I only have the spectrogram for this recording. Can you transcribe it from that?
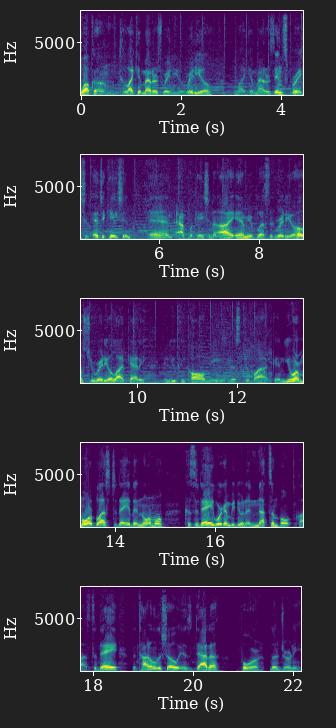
Welcome to Like It Matters Radio. Radio, like it matters, inspiration, education, and application. I am your blessed radio host, your radio life caddy, and you can call me Mr. Black. And you are more blessed today than normal because today we're going to be doing a nuts and bolts class. Today, the title of the show is Data for the Journey.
